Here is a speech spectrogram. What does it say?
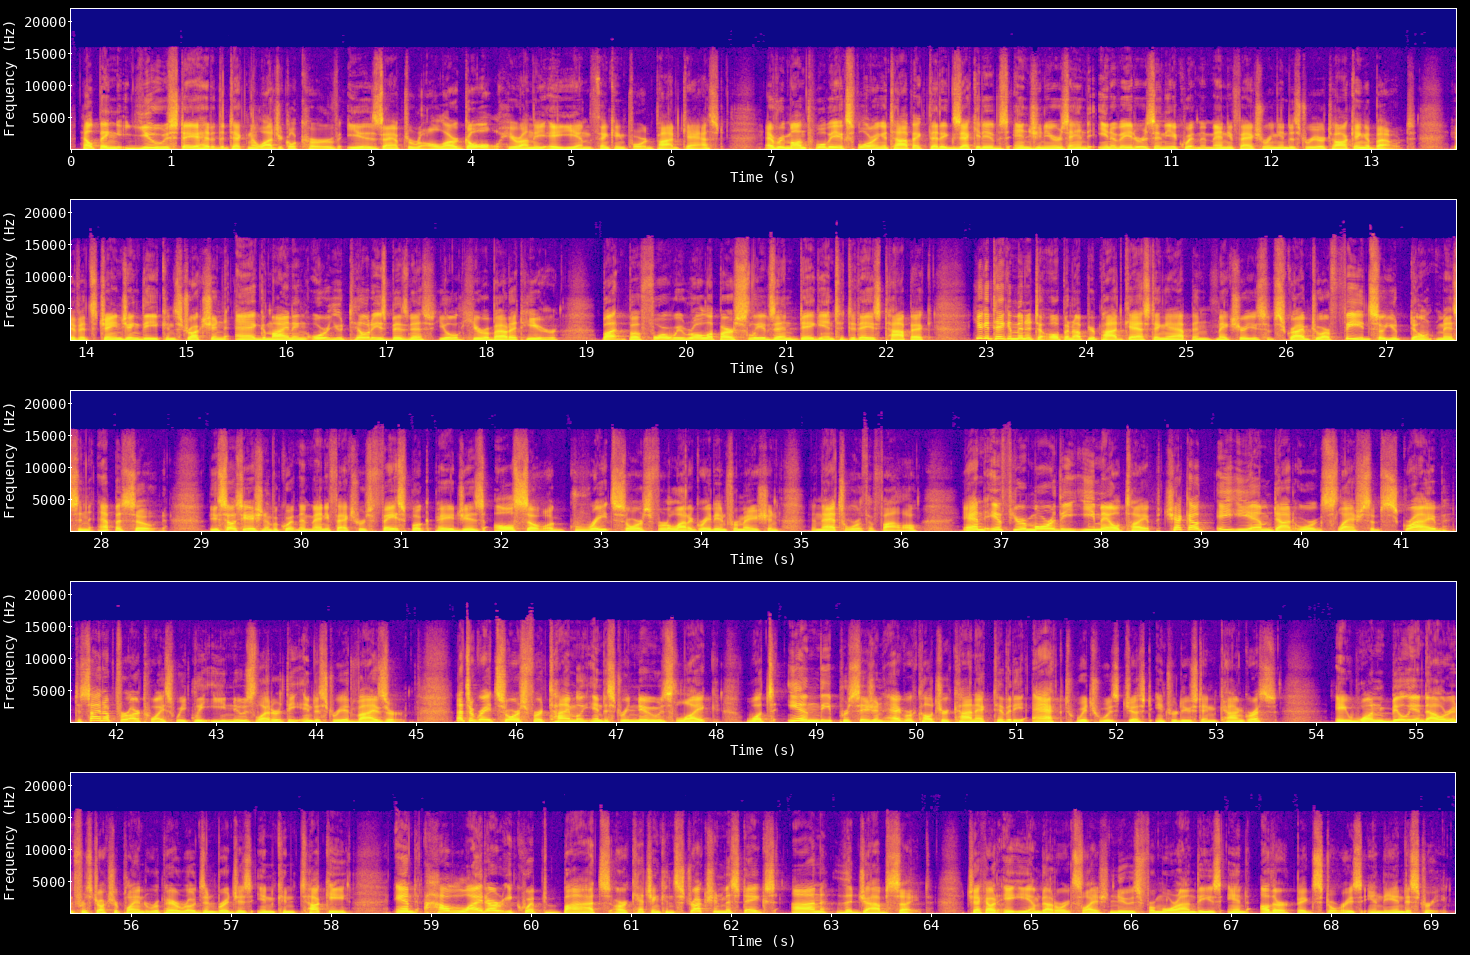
Helping you stay ahead of the technological curve is, after all, our goal here on the AEM Thinking Forward podcast. Every month, we'll be exploring a topic that executives, engineers, and innovators in the equipment manufacturing industry are talking about. If it's changing the construction, ag, mining, or utilities business, you'll hear about it here. But before we roll up our sleeves and dig into today's topic, you can take a minute to open up your podcasting app and make sure you subscribe to our feed so you don't miss an episode. The Association of Equipment Manufacturers Facebook page is also a great source for a lot of great information, and that's worth a follow. And if you're more the email type, check out aem.org/subscribe to sign up for our twice weekly e-newsletter, The Industry Advisor. That's a great source for timely industry news like what's in the Precision Agriculture Connectivity Act, which was just introduced in Congress, a $1 billion infrastructure plan to repair roads and bridges in Kentucky, and how LiDAR equipped bots are catching construction mistakes on the job site. Check out aem.org/news for more on these and other big stories in the industry.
